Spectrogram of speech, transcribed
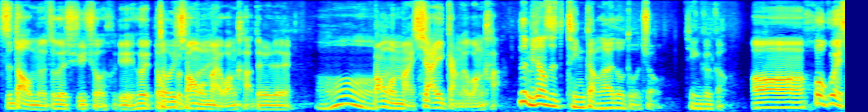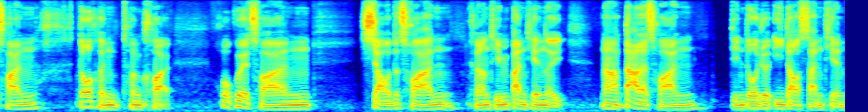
知道我们有这个需求，也会都会帮我们买网卡，对不对？哦，帮我们买下一港的网卡。那你们这样子停港大概都多久？停一个港？呃，货柜船都很很快，货柜船小的船可能停半天而已，那大的船顶多就一到三天。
